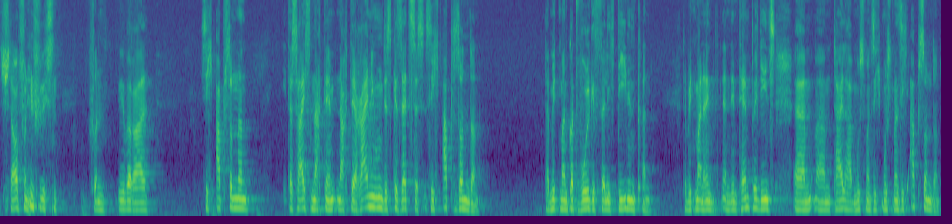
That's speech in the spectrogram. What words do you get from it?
Staub von den Füßen, von überall. Sich absondern das heißt nach, dem, nach der Reinigung des Gesetzes sich absondern, damit man Gott wohlgefällig dienen kann. Damit man an, an dem Tempeldienst ähm, ähm, teilhaben muss man, sich, muss man sich absondern.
